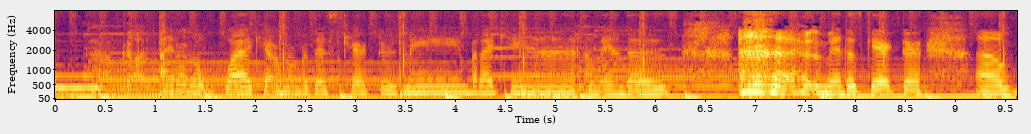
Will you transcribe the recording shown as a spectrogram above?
oh God, I don't know why I can't remember this character's name, but I can. Amanda's. Amanda's character. Um,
